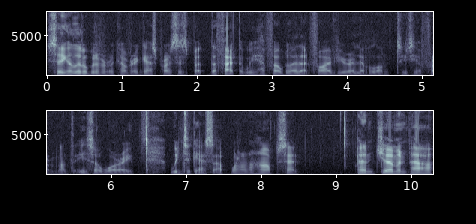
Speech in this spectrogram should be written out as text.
seeing a little bit of a recovery in gas prices but the fact that we have fell below that 5 euro level on TTF front month is a worry. Winter gas up 1.5% and German power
